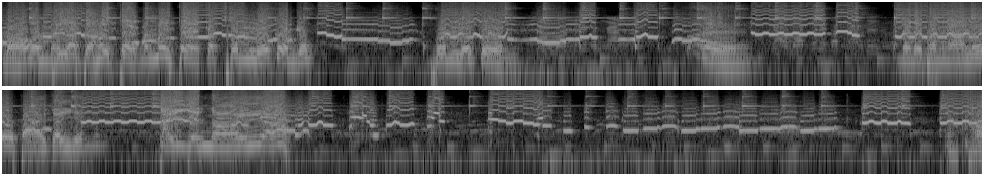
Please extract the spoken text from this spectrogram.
หมออ้นพยายามจะให้แตกมันไม่แตกครับทนเหลือเกินครับทนเหลือเกินเออไม่ได้ทำงานเลยป๋าใจเย็น ใจเย็นหน่อยอะเข่า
